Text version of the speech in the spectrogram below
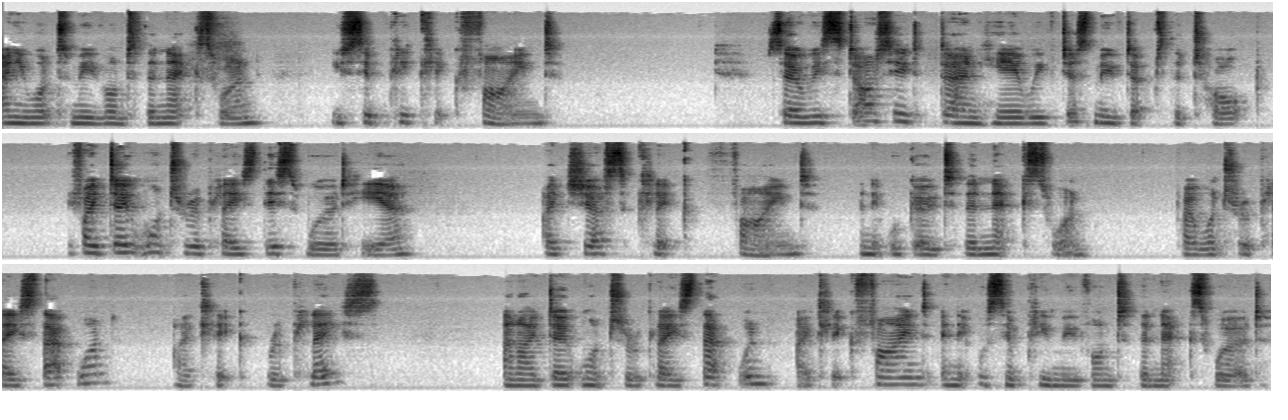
and you want to move on to the next one, you simply click find. So we started down here, we've just moved up to the top. If I don't want to replace this word here, I just click find and it will go to the next one. If I want to replace that one, I click replace and I don't want to replace that one, I click find and it will simply move on to the next word.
